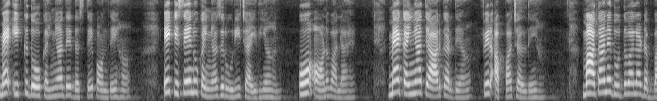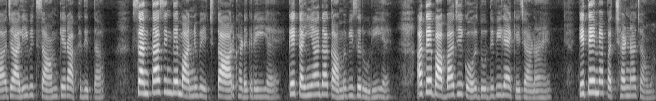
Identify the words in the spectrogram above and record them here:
ਮੈਂ ਇੱਕ ਦੋ ਕਹੀਆਂ ਦੇ ਦਸਤੇ ਪਾਉਂਦੇ ਹਾਂ। ਇਹ ਕਿਸੇ ਨੂੰ ਕਈਆਂ ਜ਼ਰੂਰੀ ਚਾਹੀਦੀਆਂ ਹਨ। ਉਹ ਆਉਣ ਵਾਲਾ ਹੈ। ਮੈਂ ਕਈਆਂ ਤਿਆਰ ਕਰਦਿਆਂ ਫਿਰ ਆਪਾਂ ਚੱਲਦੇ ਹਾਂ। ਮਾਤਾ ਨੇ ਦੁੱਧ ਵਾਲਾ ਡੱਬਾ ਜਾਲੀ ਵਿੱਚ ਸਾਂਭ ਕੇ ਰੱਖ ਦਿੱਤਾ। ਸੰਤਾ ਸਿੰਘ ਦੇ ਮਨ ਵਿੱਚ ਤਾਰ ਖੜਕ ਰਹੀ ਹੈ ਕਿ ਕਈਆਂ ਦਾ ਕੰਮ ਵੀ ਜ਼ਰੂਰੀ ਹੈ ਅਤੇ ਬਾਬਾ ਜੀ ਕੋਲ ਦੁੱਧ ਵੀ ਲੈ ਕੇ ਜਾਣਾ ਹੈ। ਕਿਤੇ ਮੈਂ ਪਛੜ ਨਾ ਜਾਵਾਂ।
